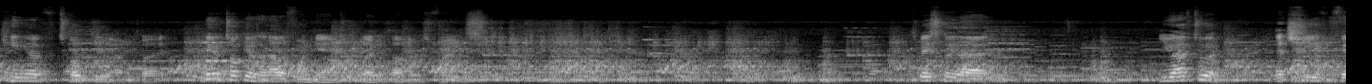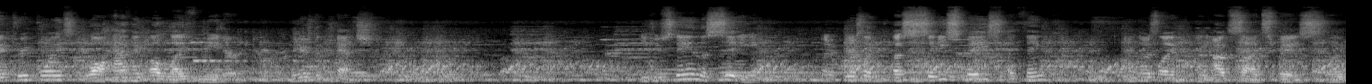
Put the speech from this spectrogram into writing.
King of Tokyo, but King of Tokyo is another fun game to play with others, friends. It's basically that you have to achieve victory points while having a life meter. Here's the catch. If you stay in the city, like, there's like a city space, I think, and there's like an outside space. Like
